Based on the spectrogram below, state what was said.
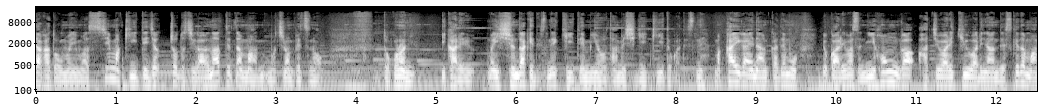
たかと思いますし、まあ、聞いてちょっと違うなって言ったら、まあ、もちろん別のところに行かれる、まあ、一瞬だけですね。聞いてみよう試し聞きとかですね、まあ、海外なんかでもよくあります。日本が8割9割なんですけども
